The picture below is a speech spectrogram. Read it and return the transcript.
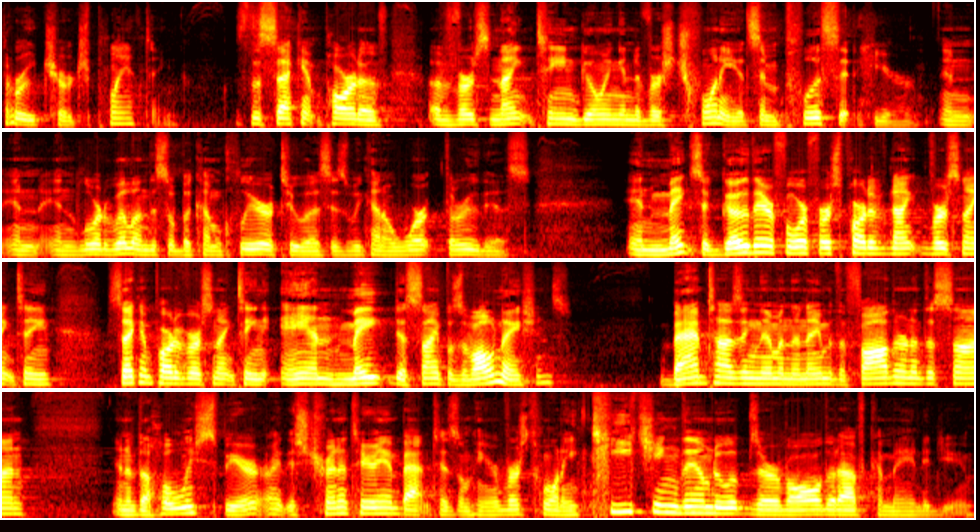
through church planting. It's the second part of, of verse 19 going into verse 20. It's implicit here. And, and, and Lord willing, this will become clearer to us as we kind of work through this. And makes a go therefore, first part of ni- verse 19, second part of verse 19, and make disciples of all nations baptizing them in the name of the Father and of the Son and of the Holy Spirit, right? This Trinitarian baptism here, verse 20, teaching them to observe all that I've commanded you.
